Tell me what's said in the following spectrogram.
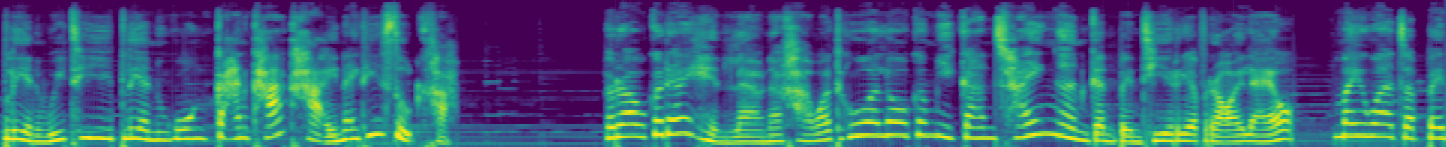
เปลี่ยนวิธีเปลี่ยนวงการค้าขายในที่สุดค่ะ เราก็ได้เห็นแล้วนะคะว่าทั่วโลกก็มีการใช้เงินกันเป็นที่เรียบร้อยแล้ว ไม่ว่าจะเป็น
